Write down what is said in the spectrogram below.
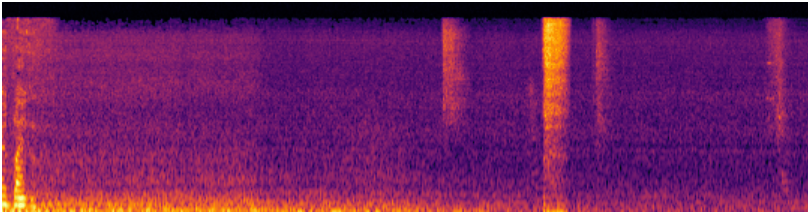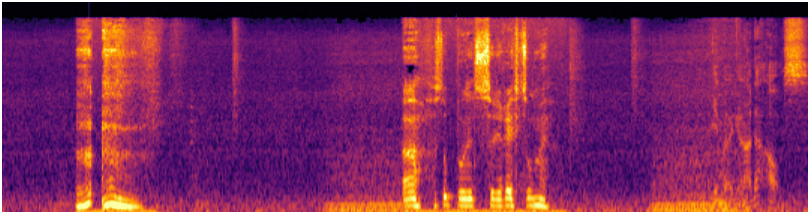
nicht blinken. ah, super, und jetzt soll ich rechts um. Immer geradeaus.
